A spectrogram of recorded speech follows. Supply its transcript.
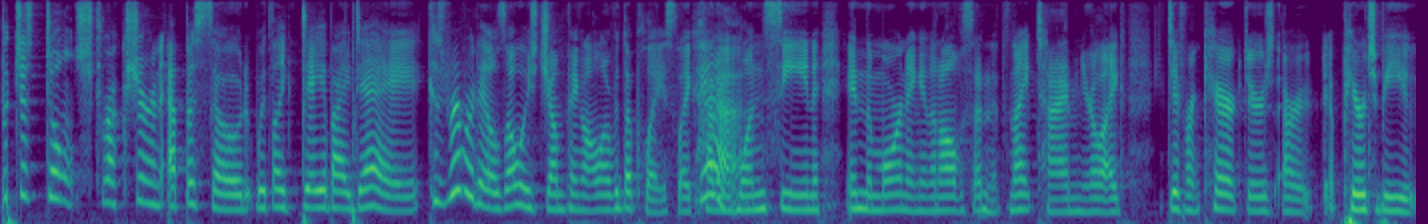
but just don't structure an episode with like day by day. Because Riverdale's always jumping all over the place, like Yeah. having one scene in the morning and then all of a sudden it's nighttime and you're like, different characters are appear to be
